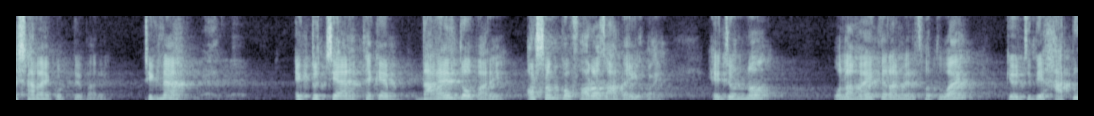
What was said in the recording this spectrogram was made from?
এশারায় করতে পারে, ঠিক না? একটু চেয়ার থেকে দাঁড়াইতেও পারে, অসংখ্য ফরজ আদায় হয়। এজন্য ওলামায় কেরামের ফতুয়ায় কেউ যদি হাঁটু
